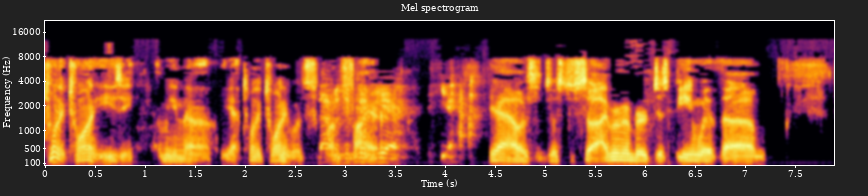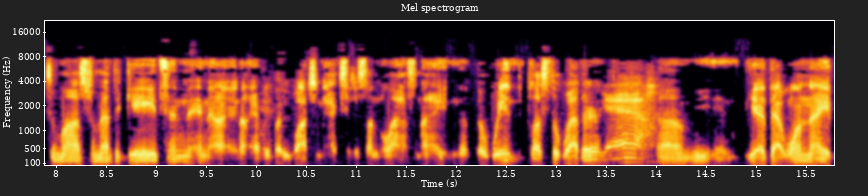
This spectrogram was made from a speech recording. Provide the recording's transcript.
2020 easy. I mean, uh, yeah, 2020 was that on was a fire. good year. Yeah. Yeah, it was just so. I remember just being with um, Tomas from At the Gates and and, uh, and everybody watching Exodus on the last night, and the, the wind plus the weather. Yeah. Um, yeah, that one night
